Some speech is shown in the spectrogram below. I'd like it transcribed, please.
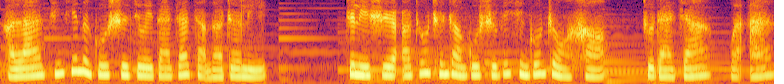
好啦，今天的故事就为大家讲到这里。这里是儿童成长故事微信公众号，祝大家晚安。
